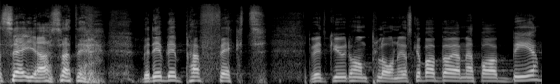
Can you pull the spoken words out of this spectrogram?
säga, så att det, men det blev perfekt. Du vet, Gud har en plan och jag ska bara börja med att bara be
